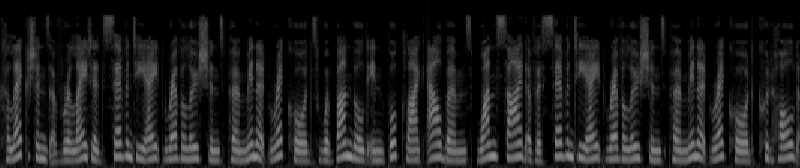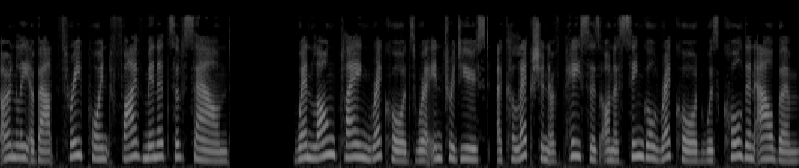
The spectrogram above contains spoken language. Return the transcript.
collections of related 78 revolutions per minute records were bundled in book-like albums one side of a 78 revolutions per minute record could hold only about 3.5 minutes of sound. When long-playing records were introduced, a collection of pieces on a single record was called an album.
